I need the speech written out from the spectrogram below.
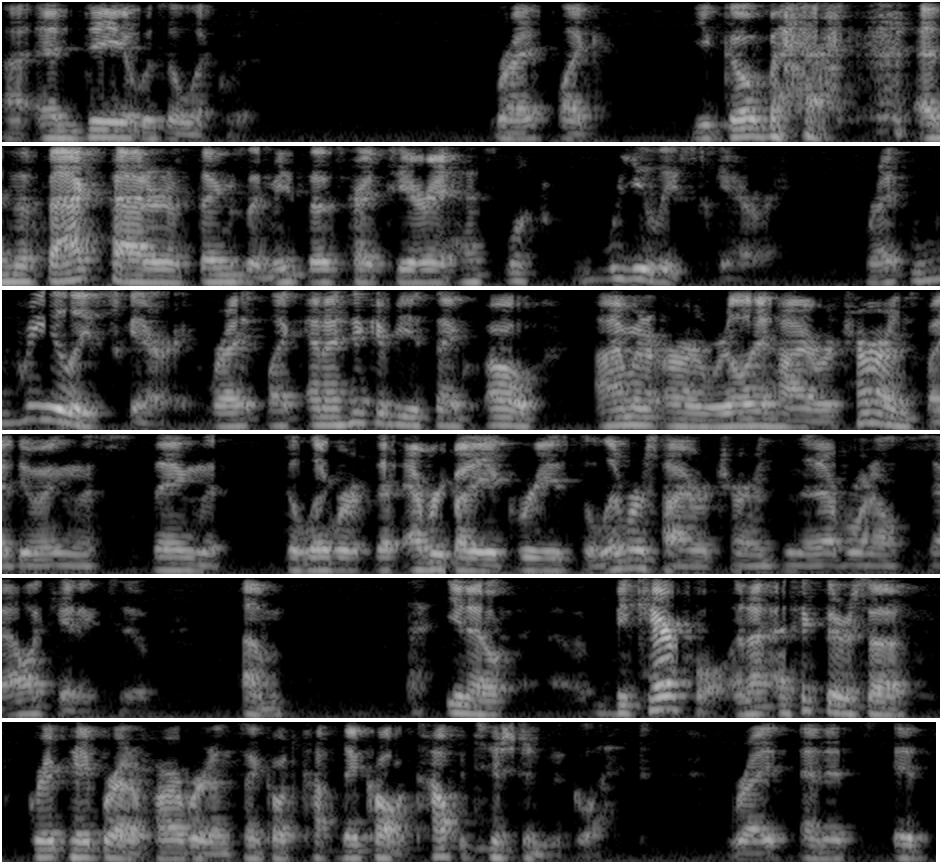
uh, and D it was illiquid, right? Like you go back, and the fact pattern of things that meet those criteria has looked really scary, right? Really scary, right? Like, and I think if you think, oh, I'm going to earn really high returns by doing this thing that deliver that everybody agrees delivers high returns and that everyone else is allocating to, um, you know, be careful. And I, I think there's a great paper out of Harvard and called they call it competition neglect, right? And it's it's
